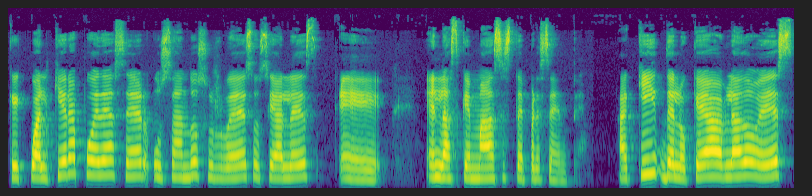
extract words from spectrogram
que cualquiera puede hacer usando sus redes sociales eh, en las que más esté presente. Aquí de lo que he hablado es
